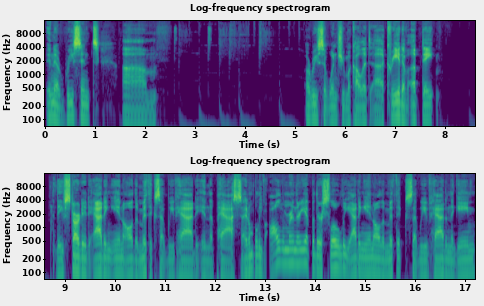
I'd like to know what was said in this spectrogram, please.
in a recent um, a recent what you call it creative update. They've started adding in all the mythics that we've had in the past. I don't believe all of them are in there yet but they're slowly adding in all the mythics that we've had in the game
